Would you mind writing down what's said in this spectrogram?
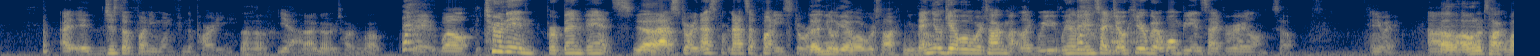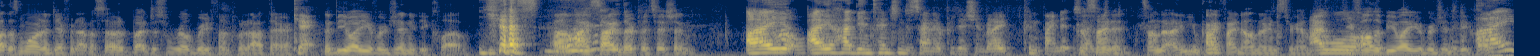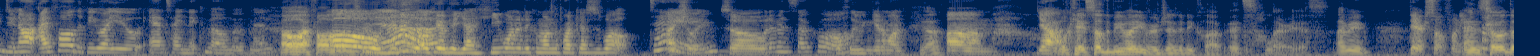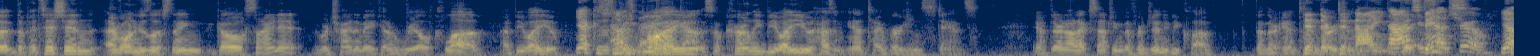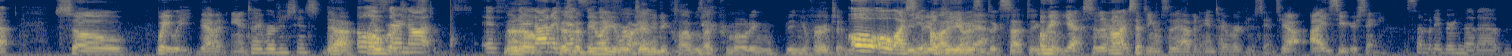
I, it, just a funny one from the party. Uh huh. Yeah. I know what you're talking about. Okay. Well, tune in for Ben Vance. for Yeah. that story. That's that's a funny story. Then you'll get what we're talking about. Then you'll get what we're talking about. Like we, we have an inside joke here, but it won't be inside for very long. So, anyway. Um, Um, I want to talk about this more in a different episode, but just real brief and put it out there. okay. The BYU Virginity Club. Yes, Um, I signed their petition. I Oh. I had the intention to sign their petition, but I couldn't find it. So Go I sign just it. It's on there. I think you can probably Alright. find it on their Instagram. I will. Do you follow the BYU Virginity Club? I do not. I follow the BYU anti-NCMO movement. oh, I follow Oh, them you do? Okay, okay, yeah. He wanted to come on the podcast as well, Dang. actually. So Would have been so cool. hopefully we can get him on. Yeah. Um, yeah, Okay, so the BYU Virginity Club. It's hilarious. I mean, they're so funny. and so the the petition. Everyone who's listening, go sign it. We're trying to make it a real club at BYU. yeah, because there's I nothing like Because wrong with BYU, that. so currently BYU has an anti-virgin stance. If they're not accepting the Virginity Club, then they're anti-virgin. Then they're denying That the is stance. so true. Yeah. So wait, wait, they have an anti-virgin stance. They Yeah. have a Oh, if they're not- stance. If No, they're no, not because against the it, they're BYU for it. Virginity Club is like promoting being a virgin. Oh, oh, I And see. BYU Okay, yeah, isn't yeah. accepting. Okay, them. yeah. So they're not accepting them, so they have an anti-virgin stance. Yeah, I see what you're saying. Somebody bring that up.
